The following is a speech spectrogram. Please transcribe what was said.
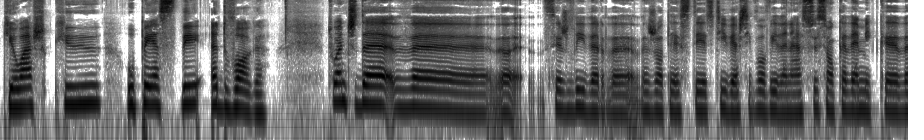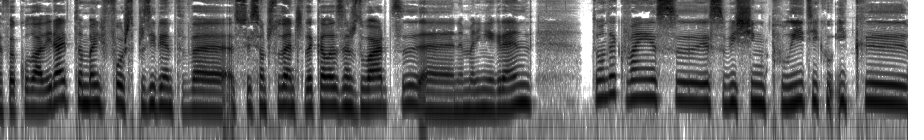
que eu acho que o PSD advoga. Tu, antes de, seres líder da, da JST, estiveste envolvida na Associação Académica da Faculdade de Direito, também foste presidente da Associação de Estudantes da Calazans Duarte, uh, na Marinha Grande. De onde é que vem esse, esse bichinho político e que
